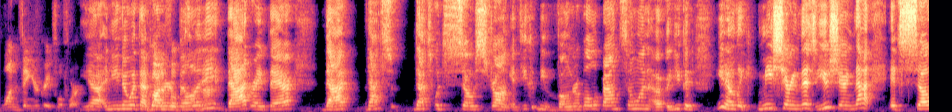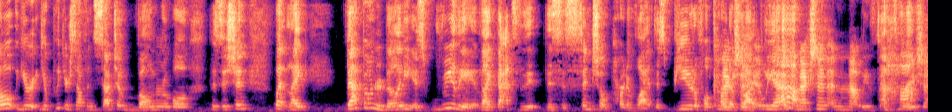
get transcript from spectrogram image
one thing you're grateful for Yeah, and you know what that You gotta focus vulnerability, that. right there, that that's that's what's so strong. If you could be vulnerable around someone, or you could, you know, like me sharing this, you sharing that, it's so you're you put yourself in such a vulnerable position. But like that vulnerability is really like that's the, this essential part of life, this beautiful part connection of life. it leads yeah. to connection and then that leads to Uh-huh. inspiration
